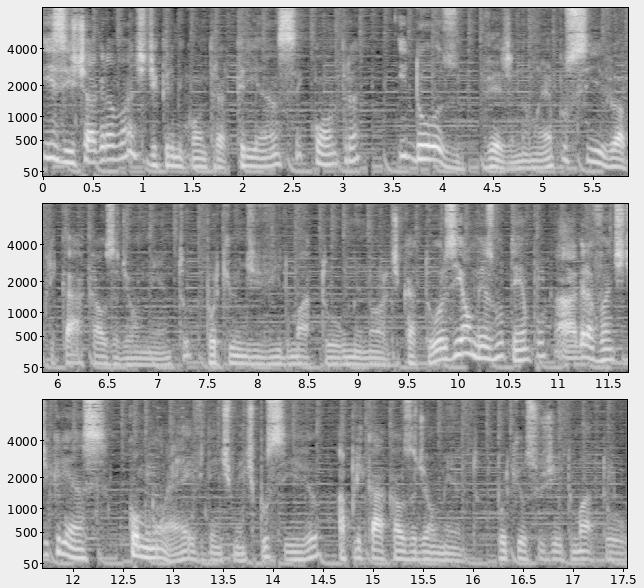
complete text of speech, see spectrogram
existe a agravante de crime contra criança e contra idoso. Veja, não é possível aplicar a causa de aumento porque o indivíduo matou um menor de 14 e, ao mesmo tempo, a agravante de criança. Como não é, evidentemente, possível aplicar a causa de aumento porque o sujeito matou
